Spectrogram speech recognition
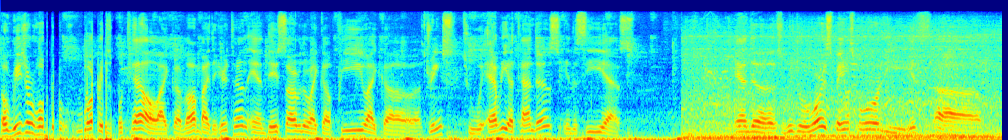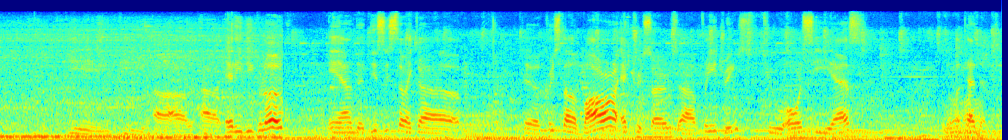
The regional hotel is hotel like uh, run by the Hilton, and they serve like a free like uh, drinks to every attendance in the CES. And uh, the regional war is famous for the its uh, the, the uh, uh LED globe, and this is like a the Crystal Bar actually serves uh, free drinks to all CES attendants.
